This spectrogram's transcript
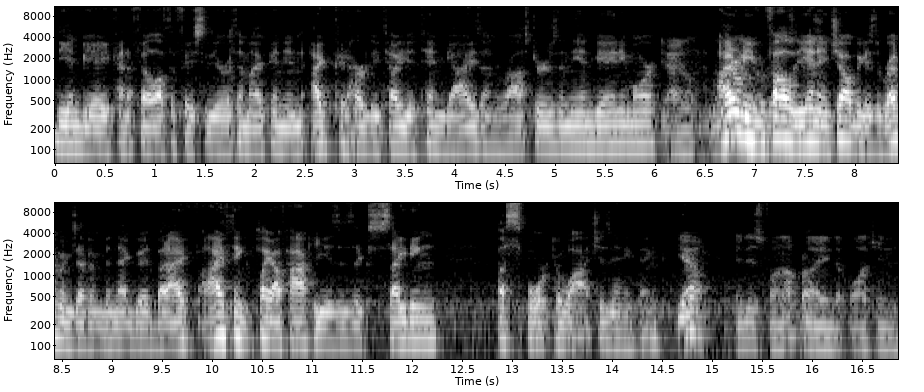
the NBA kind of fell off the face of the earth, in my opinion. I could hardly tell you 10 guys on rosters in the NBA anymore. Yeah, I don't. I don't even follow the NHL because the Red Wings haven't been that good. But I, I think playoff hockey is as exciting a sport to watch as anything. Yeah, it is fun. I'll probably end up watching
